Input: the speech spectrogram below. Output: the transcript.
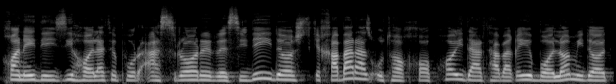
خانه دیزی حالت پر اسرار رسیده ای داشت که خبر از اتاق خوابهایی در طبقه بالا می‌داد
